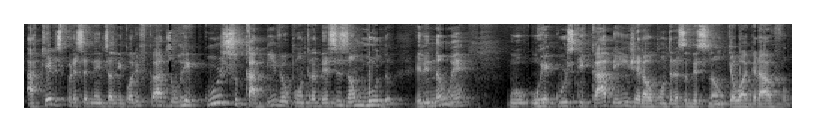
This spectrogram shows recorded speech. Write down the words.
aqueles precedentes ali qualificados, o recurso cabível contra a decisão muda. Ele não é o, o recurso que cabe em geral contra essa decisão, que é o agravo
